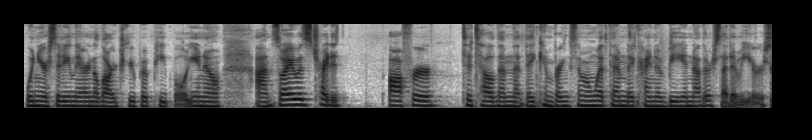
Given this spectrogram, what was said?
when you're sitting there in a large group of people you know? Um, so i always try to offer to tell them that they can bring someone with them to kind of be another set of ears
